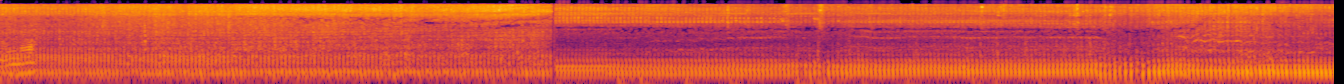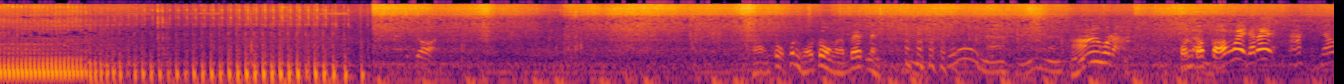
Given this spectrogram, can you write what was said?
น้องเนาะยอดหาง ตกคนหัวตรงอะแบกเนี่ยโอ้นะหางหมดอะคนกองไว้ก็ได้อะยาว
